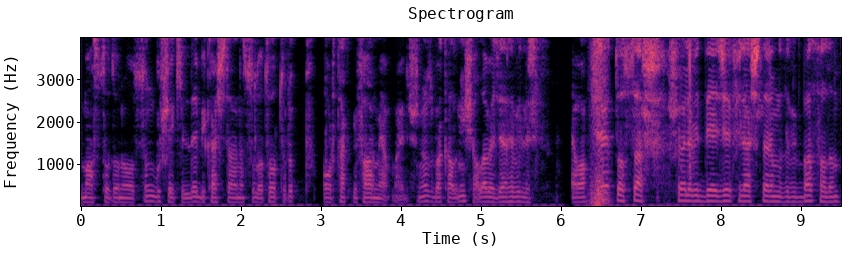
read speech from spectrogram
Mastodon olsun bu şekilde birkaç tane slota oturup ortak bir farm yapmayı düşünüyoruz. Bakalım inşallah becerebiliriz. Devam. Evet dostlar şöyle bir DC flashlarımızı bir basalım.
